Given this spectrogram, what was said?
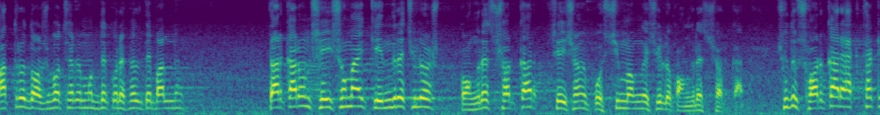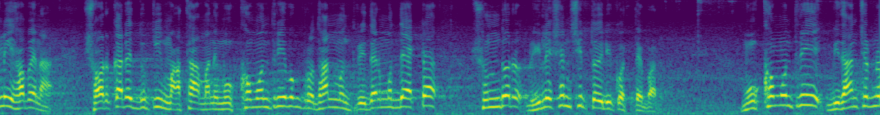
মাত্র দশ বছরের মধ্যে করে ফেলতে পারলেন? তার কারণ সেই সময় কেন্দ্রে ছিল কংগ্রেস সরকার, সেই সময় পশ্চিমবঙ্গে ছিল কংগ্রেস সরকার। শুধু সরকার এক থাকলেই হবে না, সরকারের দুটি মাথা মানে মুখ্যমন্ত্রী এবং প্রধানমন্ত্রী, এদের মধ্যে একটা সুন্দর রিলেশনশিপ তৈরি করতে পারে। মুখ্যমন্ত্রী বিধানচন্দ্র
